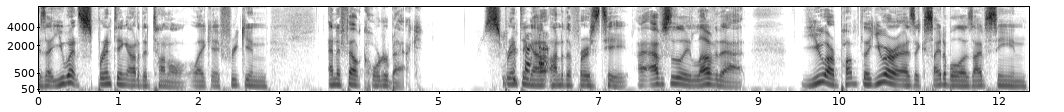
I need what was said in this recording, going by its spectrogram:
is that you went sprinting out of the tunnel like a freaking NFL quarterback, sprinting out onto the first tee. I absolutely love that. You are pumped. Like you are as excitable as I've seen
